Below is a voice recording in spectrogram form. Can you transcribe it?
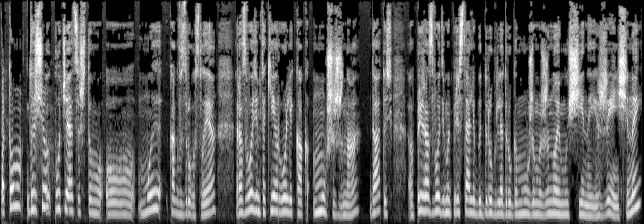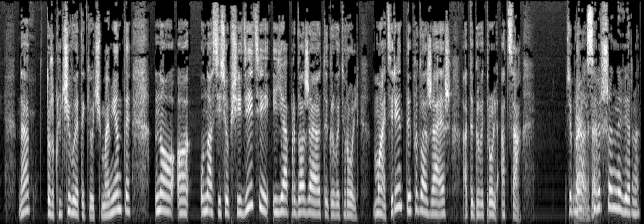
Потом То еще... есть получается, что о, мы, как взрослые, разводим такие роли, как муж и жена, да, то есть э, при разводе мы перестали быть друг для друга мужем и женой, мужчиной и женщиной, да, тоже ключевые такие очень моменты, но э, у нас есть общие дети, и я продолжаю отыгрывать роль матери, ты продолжаешь отыгрывать роль отца. Все правильно, да, да? совершенно верно.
